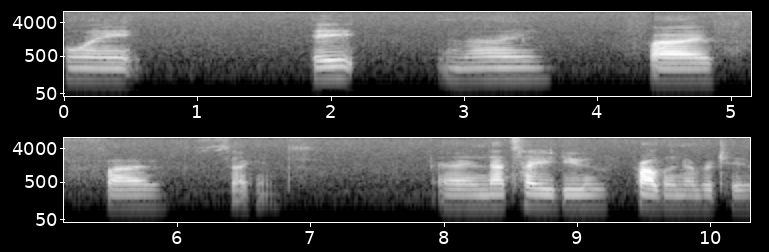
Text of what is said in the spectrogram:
0.8955 seconds. And that's how you do problem number two.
